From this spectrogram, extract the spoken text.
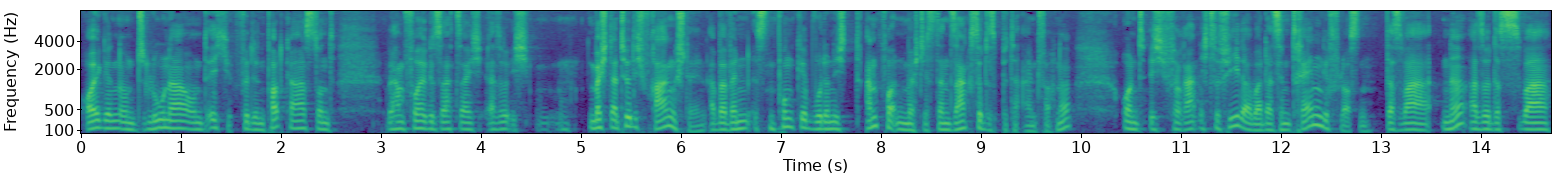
Eugen und Luna und ich für den Podcast und wir haben vorher gesagt, sag ich, also ich möchte natürlich Fragen stellen, aber wenn es einen Punkt gibt, wo du nicht antworten möchtest, dann sagst du das bitte einfach, ne? Und ich verrate nicht zu viel, aber da sind Tränen geflossen. Das war, ne, also das war,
